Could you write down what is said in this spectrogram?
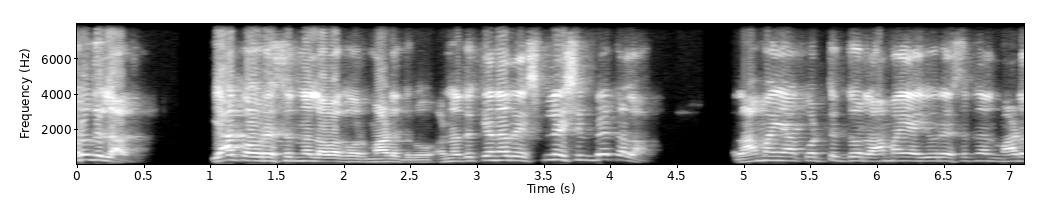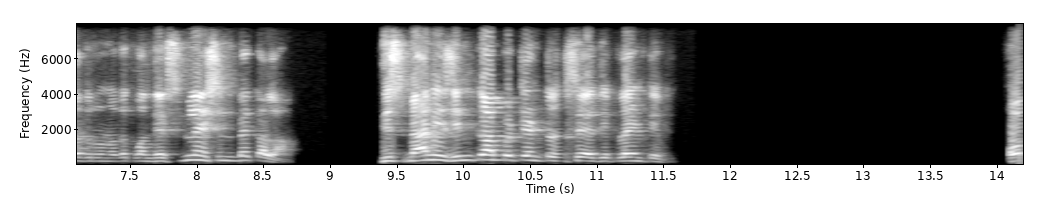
ಬರೋದಿಲ್ಲ ಅದು. ಯಾಕೆ ಅವ್ರ ಹೆಸರಿನಲ್ಲಿ ಅವಾಗ ಅವ್ರು ಮಾಡಿದ್ರು ಅನ್ನೋದಕ್ಕೇನಾದ್ರು ಎಕ್ಸ್ಪ್ಲನೇಷನ್ ಬೇಕಲ್ಲ. ರಾಮಯ್ಯ ಕೊಟ್ಟಿದ್ದು ರಾಮಯ್ಯ ಇವ್ರ ಹೆಸರಿನಲ್ಲಿ ಮಾಡಿದ್ರು ಅನ್ನೋದಕ್ಕೆ ಒಂದು ಎಕ್ಸ್ಪ್ಲನೇಷನ್ ಬೇಕಲ್ಲ. This man is incompetent to say the plaintiff ಓ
